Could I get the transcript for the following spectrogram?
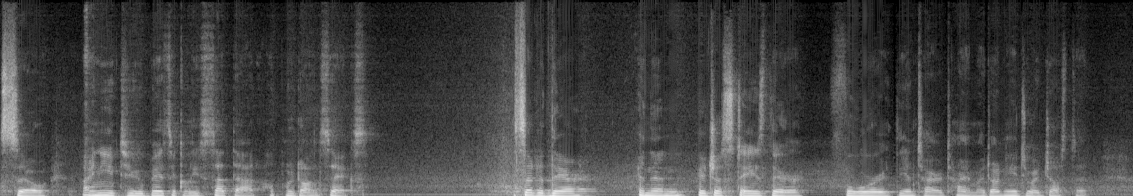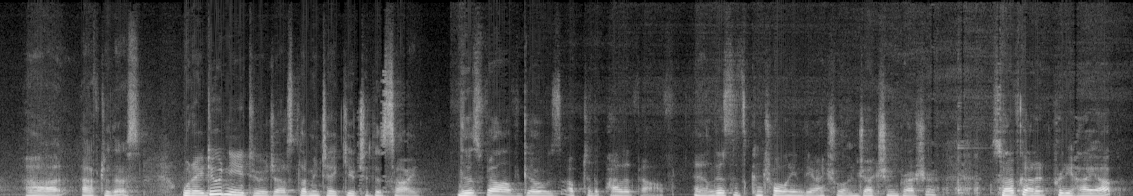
So I need to basically set that. I'll put it on six. Set it there, and then it just stays there for the entire time. I don't need to adjust it uh, after this. What I do need to adjust, let me take you to the side. This valve goes up to the pilot valve, and this is controlling the actual injection pressure. So I've got it pretty high up,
